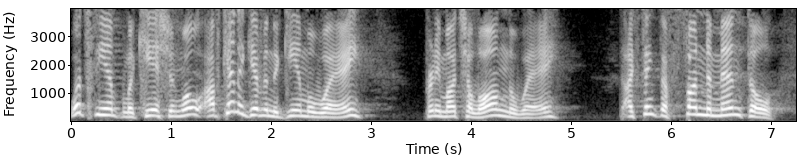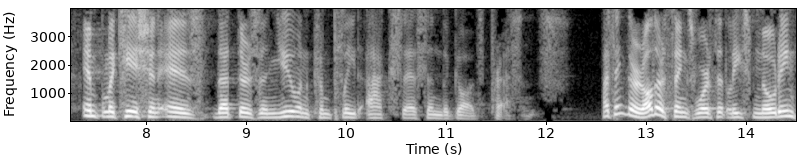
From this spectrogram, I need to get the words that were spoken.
What's the implication? Well, I've kind of given the game away pretty much along the way. I think the fundamental implication is that there's a new and complete access into God's presence. I think there are other things worth at least noting.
